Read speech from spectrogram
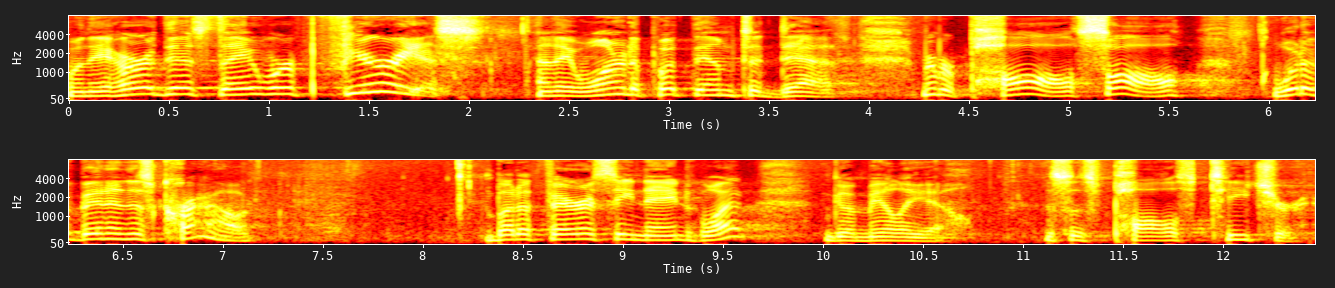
When they heard this, they were furious and they wanted to put them to death. Remember, Paul, Saul, would have been in this crowd. But a Pharisee named what? Gamaliel. This was Paul's teacher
